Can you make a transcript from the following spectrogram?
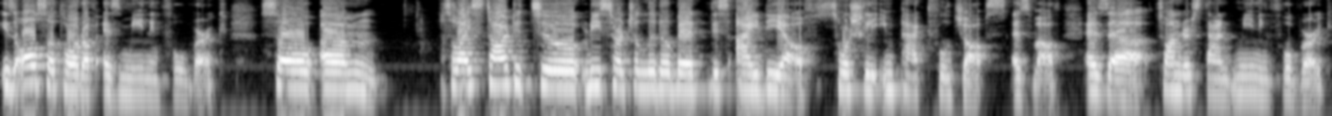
is also thought of as meaningful work. So, um, so I started to research a little bit this idea of socially impactful jobs as well as uh, to understand meaningful work.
